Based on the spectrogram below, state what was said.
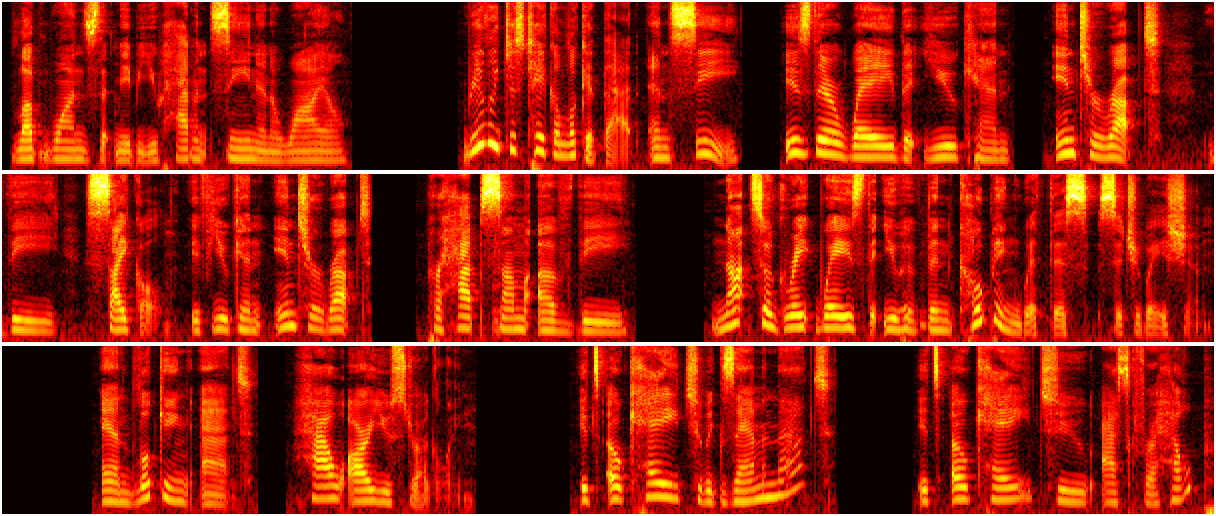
loved ones that maybe you haven't seen in a while. Really just take a look at that and see is there a way that you can interrupt the cycle if you can interrupt perhaps some of the not so great ways that you have been coping with this situation and looking at how are you struggling. It's okay to examine that. It's okay to ask for help.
